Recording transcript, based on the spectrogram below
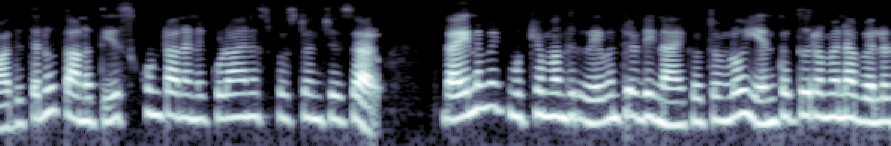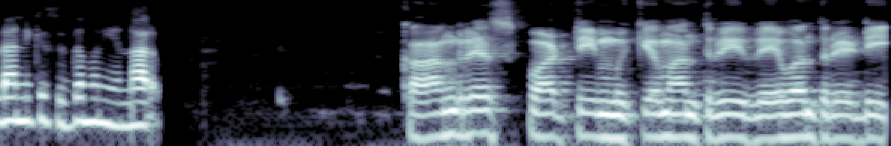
బాధ్యతను తాను తీసుకుంటానని కూడా ఆయన స్పష్టం చేశారు. డైనమిక్ ముఖ్యమంత్రి రేవంత్ రెడ్డి నాయకత్వంలో ఎంత దూరమైనా వెళ్ళడానికి సిద్ధమని అన్నారు. కాంగ్రెస్ పార్టీ ముఖ్యమంత్రి రేవంత్ రెడ్డి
